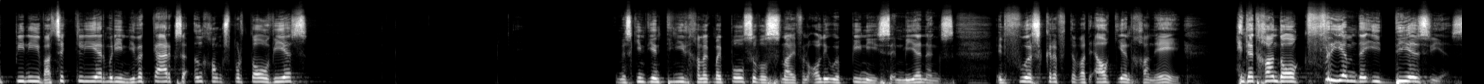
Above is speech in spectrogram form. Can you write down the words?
opinie wat se kleur moet die nuwe kerk se ingangsportaal wees Miskien teen 10uur gaan ek my polse wil sny van al die opinies en menings en voorskrifte wat elkeen gaan hê en dit gaan dalk vreemde idees wees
